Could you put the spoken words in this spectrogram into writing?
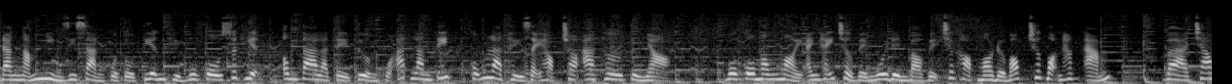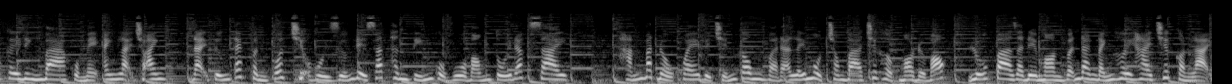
Đang ngắm nhìn di sản của tổ tiên thì Vuko xuất hiện, ông ta là tể tưởng của Atlantis, cũng là thầy dạy học cho Arthur từ nhỏ. Vuko mong mỏi anh hãy trở về ngôi đền bảo vệ chiếc hộp Mother Box trước bọn hắc ám, và trao cây đinh ba của mẹ anh lại cho anh. Đại tướng Tép phần quất triệu hồi dưỡng để sát thân tín của vua bóng tối Darkseid. Hắn bắt đầu khoe về chiến công và đã lấy một trong ba chiếc hộp Mother Box, lũ Parademon vẫn đang đánh hơi hai chiếc còn lại.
